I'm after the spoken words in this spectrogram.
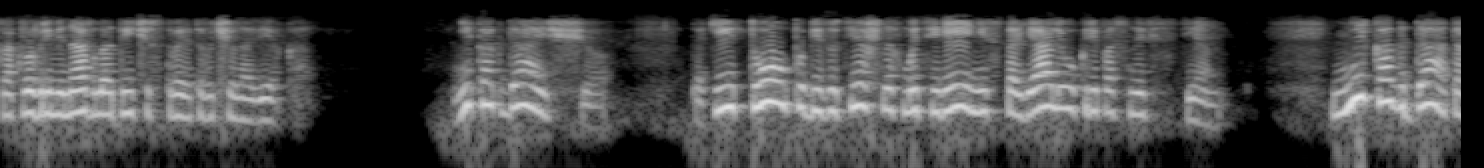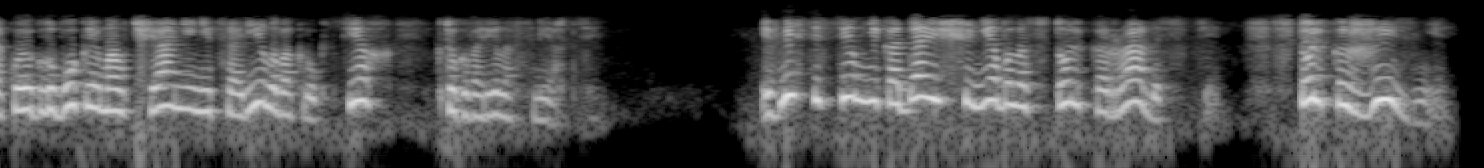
как во времена владычества этого человека. Никогда еще такие толпы безутешных матерей не стояли у крепостных стен. Никогда такое глубокое молчание не царило вокруг тех, кто говорил о смерти. И вместе с тем никогда еще не было столько радости, столько жизни,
